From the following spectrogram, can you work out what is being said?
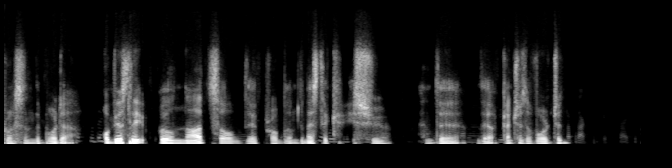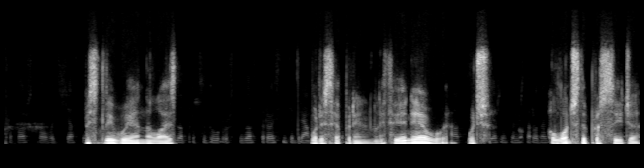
crossing the border obviously will not solve the problem, domestic issue in the, the countries of origin. Recently, we analyzed what is happening in Lithuania, which launched the procedure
